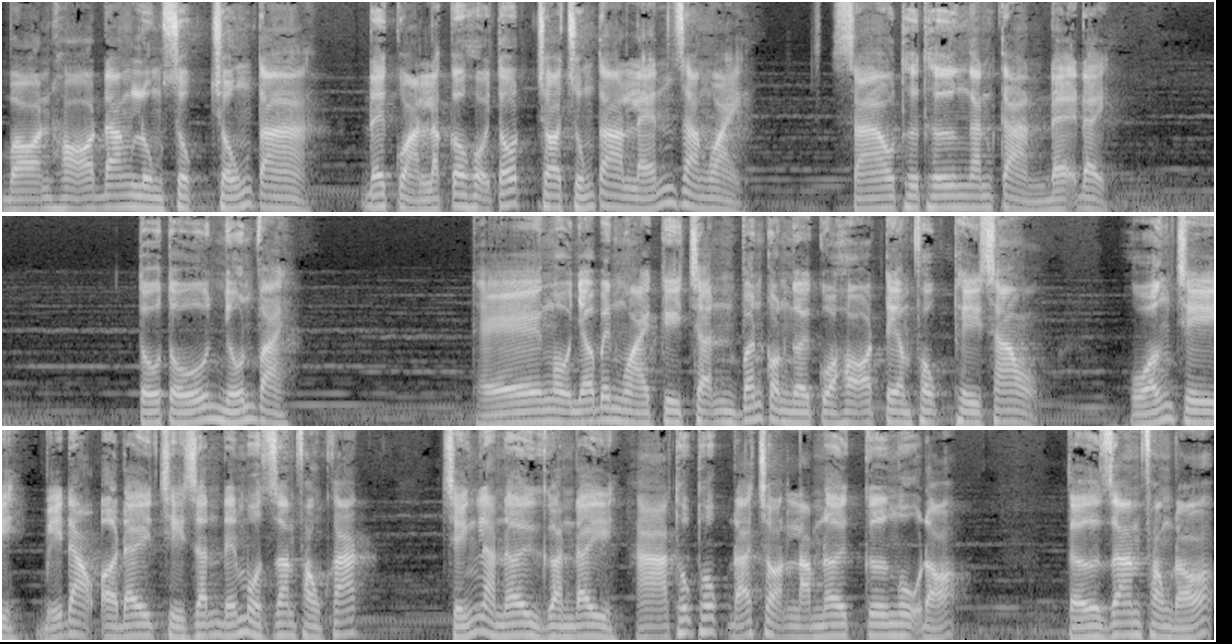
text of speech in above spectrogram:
Bọn họ đang lùng sục chúng ta, Đây quả là cơ hội tốt cho chúng ta lén ra ngoài. Sao thư thư ngăn cản đệ đây? Tú Tú nhún vai. Thế ngộ nhớ bên ngoài kỳ trận vẫn còn người của họ tiềm phục thì sao? Huống chi, bí đạo ở đây chỉ dẫn đến một gian phòng khác. Chính là nơi gần đây Hạ Thúc Thúc đã chọn làm nơi cư ngụ đó. Từ gian phòng đó,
